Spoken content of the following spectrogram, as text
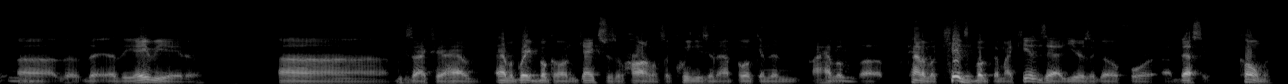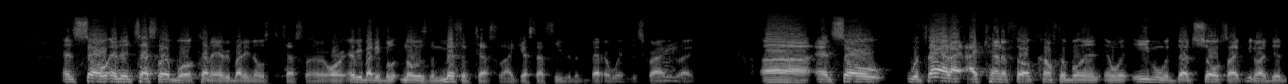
mm-hmm. uh, the, the the aviator, uh, because actually I have I have a great book on gangsters of Harlem. So Queenie's in that book, and then I have mm-hmm. a, a, kind of a kids book that my kids had years ago for uh, Bessie Coleman. And so, and then Tesla, well, kind of everybody knows Tesla, or everybody knows the myth of Tesla. I guess that's even a better way to describe right. it, right? Uh, and so, with that, I, I kind of felt comfortable, and, and with, even with Dutch Schultz, I, you know, I did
